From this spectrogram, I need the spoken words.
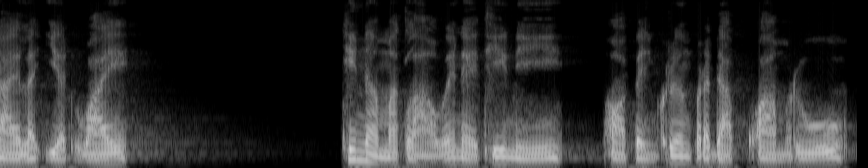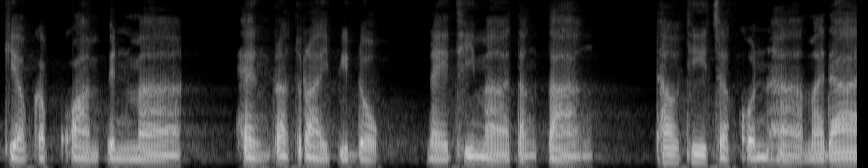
รายละเอียดไว้ ที่นำมากล่าวไว้ในที่นี้ พอเป็นเครื่องประดับความรู้เกี่ยวกับความเป็นมา แห่งพระไตรปิฎกในที่มาต่างๆ เท่าที่จะค้นหามาได้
